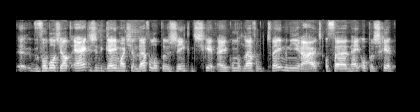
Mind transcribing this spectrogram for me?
eh, bijvoorbeeld, je had ergens in de game had je een level op een zinkend schip. En je kon het level op twee manieren uit. Of eh, nee, op een schip.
